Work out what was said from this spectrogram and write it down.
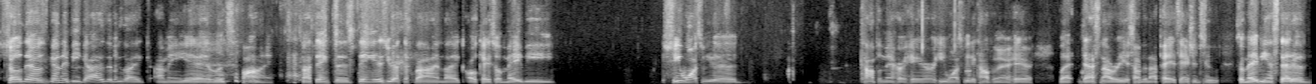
So there's gonna be guys that be like, I mean, yeah, it looks fine. I think the thing is, you have to find like, okay, so maybe she wants me to compliment her hair, or he wants me to compliment her hair, but that's not really something I pay attention to. So maybe instead of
